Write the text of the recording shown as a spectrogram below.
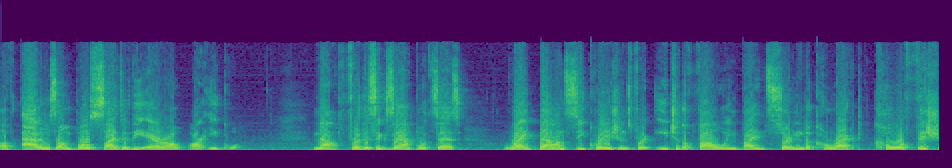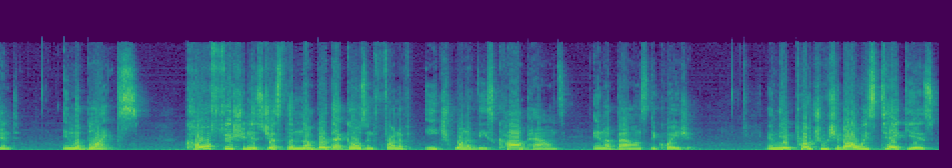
of atoms on both sides of the arrow are equal. Now, for this example, it says, write balanced equations for each of the following by inserting the correct coefficient in the blanks. Coefficient is just the number that goes in front of each one of these compounds in a balanced equation. And the approach we should always take is,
